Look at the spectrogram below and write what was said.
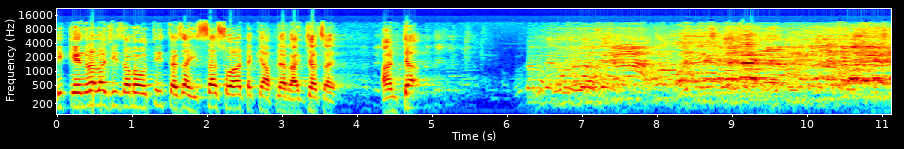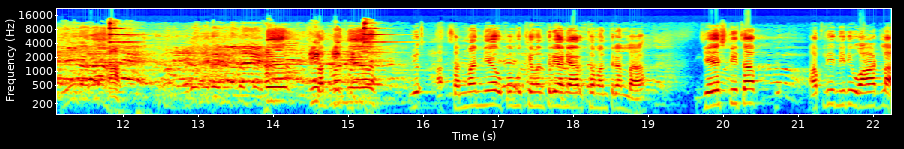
ही केंद्राला जी जमा होती त्याचा हिस्सा सोळा टक्के आपल्या राज्याचा आहे. आणि त्या सन्मान्य सन्मान्य उपमुख्यमंत्री आणि अर्थमंत्र्यांना जीएसटीचा आपली निधी वाढला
